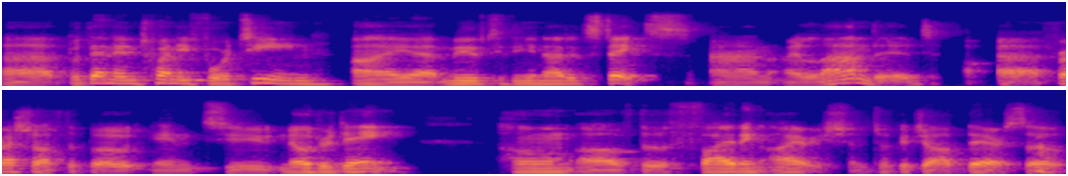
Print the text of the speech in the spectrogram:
Uh, but then in 2014, I uh, moved to the United States and I landed uh, fresh off the boat into Notre Dame home of the Fighting Irish and took a job there. So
